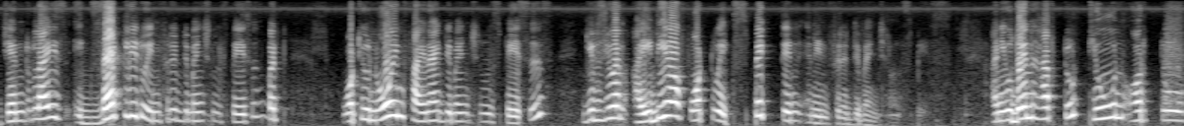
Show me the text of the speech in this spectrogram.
generalize exactly to infinite dimensional spaces, but what you know in finite dimensional spaces gives you an idea of what to expect in an infinite dimensional space. And you then have to tune or to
